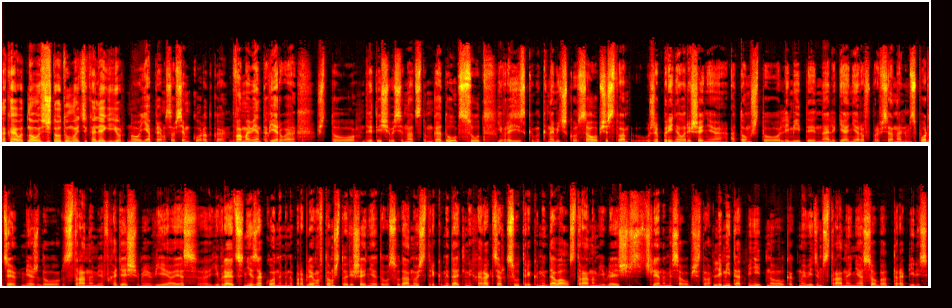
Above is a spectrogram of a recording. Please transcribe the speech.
такая вот новость. Что думаете, коллеги, Юр? Ну, я прям совсем коротко. Два момента. Первое, что в 2018 году суд Евразийского экономического сообщества уже принял решение о том, что лимиты на легионеров в профессиональном спорте между странами, входящими в ЕАЭС, являются незаконными. Но проблема в том, что решение этого суда носит рекомендательный характер. Суд рекомендовал странам, являющимся членами сообщества, лимиты отменить, но, как мы видим, страны не особо торопились.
